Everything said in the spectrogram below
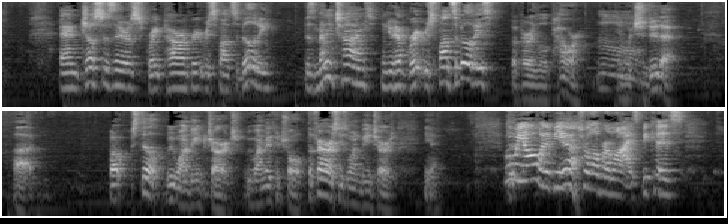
And just as there's great power and great responsibility, there's many times when you have great responsibilities, but very little power in which to do that. Uh, but still, we want to be in charge. We want to be in control. The Pharisees want to be in charge. Yeah. Well, we all want to be Yeah. in control of our lives because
